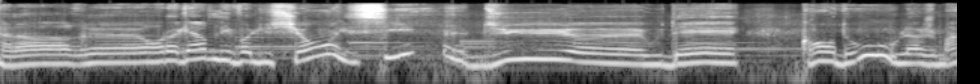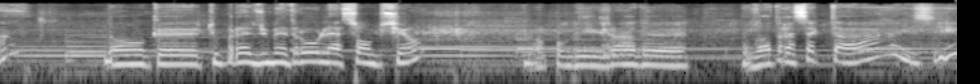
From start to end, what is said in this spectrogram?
Alors, euh, on regarde l'évolution ici du euh, ou des condos ou logements. Donc, euh, tout près du métro L'Assomption. Pour des gens de votre secteur ici.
